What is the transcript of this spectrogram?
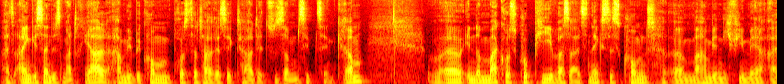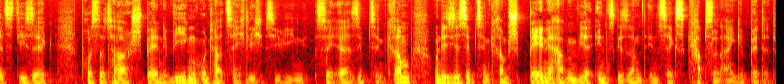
Als eingesandtes Material haben wir bekommen Prostataresektate zusammen 17 Gramm. Äh, in der Makroskopie, was als nächstes kommt, äh, machen wir nicht viel mehr als diese Prostataspäne wiegen und tatsächlich sie wiegen 17 äh, Gramm und diese 17 Gramm Späne haben wir insgesamt in sechs Kapseln eingebettet.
